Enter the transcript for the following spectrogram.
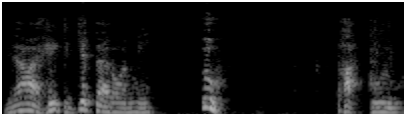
You know, I hate to get that on me. Ooh, hot glue.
